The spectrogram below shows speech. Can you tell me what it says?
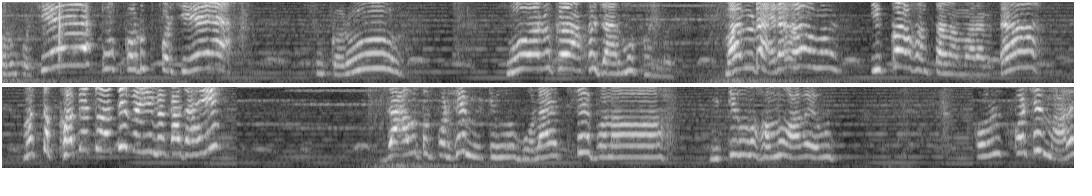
કરવું પડશે? કોક કરવું પડશે? શું કરું? હું વાળું કે આખા જારમાં ફરી મારા બેટા હેરા ઈકળ હંતાણા મારા બેટા? મને તો ખબર તો હતી ભાઈ મેં કાતા હી જાવું તો પડશે મીટિંગમાં બોલાય જ છે, પણ મીટિંગમાં હમું આવે એવું કરવું પડશે. મારે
